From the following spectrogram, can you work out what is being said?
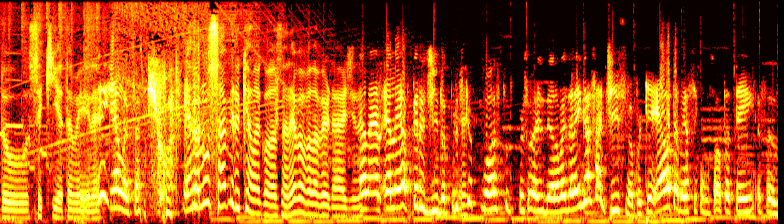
do Sequia também, né? Nem ela sabe que gosta. Ela não sabe do que ela gosta, né? Pra falar a verdade, né? Ela, ela é a perdida, por isso é. que eu gosto do personagem dela, mas ela é engraçadíssima, porque ela também, assim como o Salta, tem essas,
